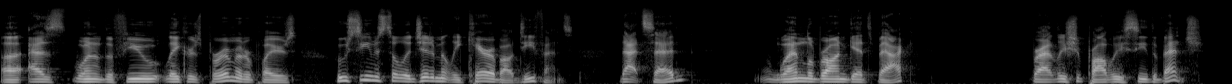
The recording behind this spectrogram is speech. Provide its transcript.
uh, as one of the few Lakers perimeter players who seems to legitimately care about defense. That said, when LeBron gets back, Bradley should probably see the bench.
